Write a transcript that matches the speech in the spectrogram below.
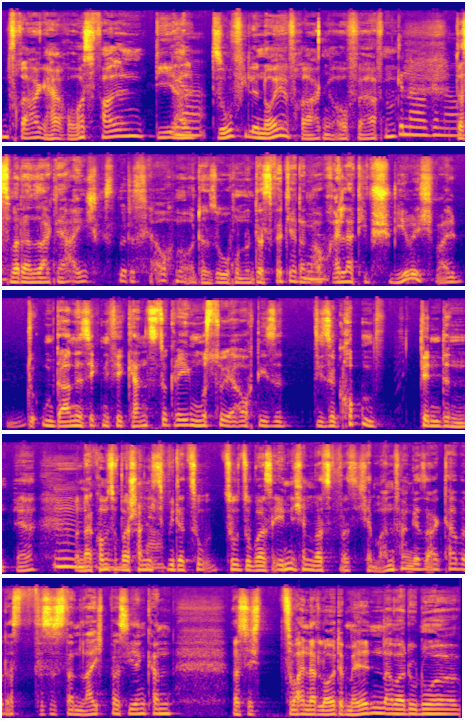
Umfrage herausfallen, die ja. halt so viele neue Fragen aufwerfen, genau, genau. dass man dann sagt, ja, eigentlich müssen wir das ja auch mal untersuchen. Und das wird ja dann ja. auch relativ schwierig, weil du, um da eine Signifikanz zu kriegen, musst du ja auch diese, diese Gruppen finden. Ja? Mhm, und da kommst du wahrscheinlich klar. wieder zu, zu sowas ähnlichem, was, was ich am Anfang gesagt habe, dass, dass es dann leicht passieren kann, dass sich 200 Leute melden, aber du nur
